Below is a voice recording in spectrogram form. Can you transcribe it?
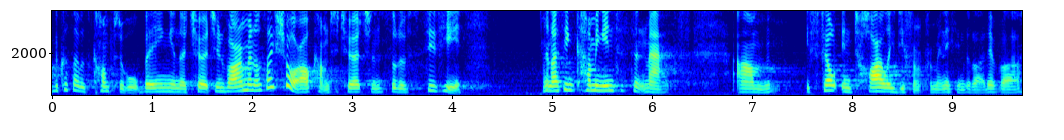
because I was comfortable being in a church environment, I was like, sure, I'll come to church and sort of sit here. And I think coming into St. Matt's, um, it felt entirely different from anything that I'd ever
